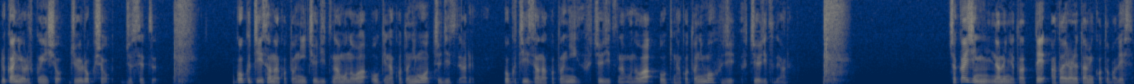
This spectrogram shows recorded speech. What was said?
ルカによる福音書16章10節。ごく小さなことに忠実な者は大きなことにも忠実である。ごく小さなことに不忠実な者は大きなことにも不忠実である。社会人になるにあたって与えられた御言葉です。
